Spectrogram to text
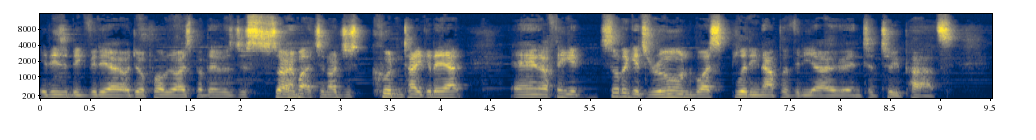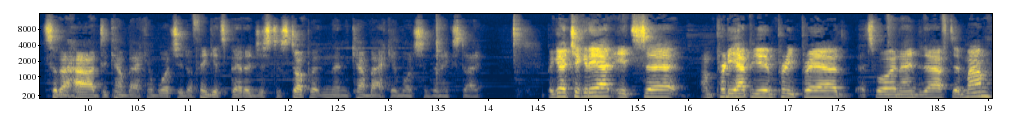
It is a big video. I do apologise, but there was just so much, and I just couldn't take it out. And I think it sort of gets ruined by splitting up a video into two parts. It's sort of hard to come back and watch it. I think it's better just to stop it and then come back and watch it the next day. But go check it out. It's uh, I'm pretty happy and pretty proud. That's why I named it after Mum.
